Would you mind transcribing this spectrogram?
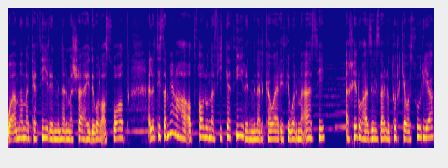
وأمام كثير من المشاهد والأصوات التي سمعها أطفالنا في كثير من الكوارث والمآسي آخرها زلزال تركيا وسوريا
